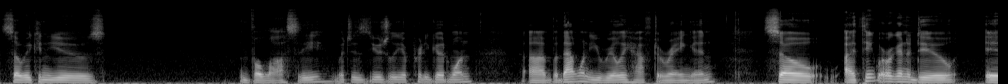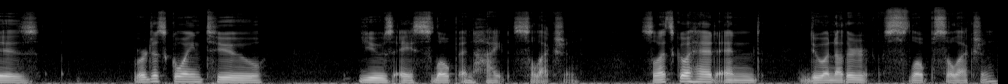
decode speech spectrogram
So we can use velocity, which is usually a pretty good one, uh, but that one you really have to ring in. So I think what we're going to do is we're just going to use a slope and height selection. So let's go ahead and do another slope selection.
